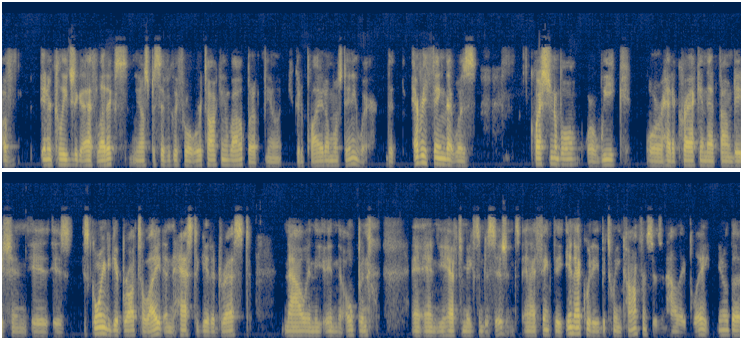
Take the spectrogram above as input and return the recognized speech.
of intercollegiate athletics, you know, specifically for what we're talking about, but you know, you could apply it almost anywhere. That everything that was questionable or weak or had a crack in that foundation is is, is going to get brought to light and has to get addressed now in the in the open. And, and, you have to make some decisions. And i think the inequity between conferences and how they play you know the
